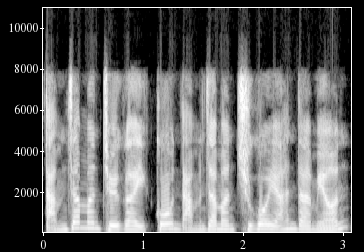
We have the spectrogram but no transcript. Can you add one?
남자만 죄가 있고 남자만 죽어야 한다면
